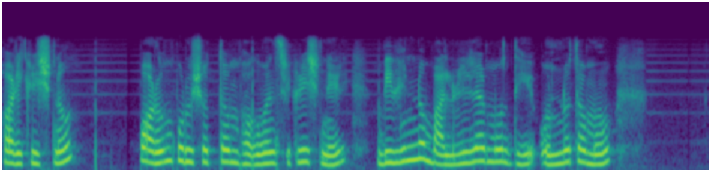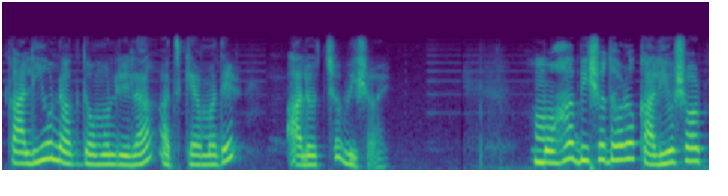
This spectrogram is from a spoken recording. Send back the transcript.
হরে কৃষ্ণ। পরম পুরুষোত্তম ভগবান শ্রীকৃষ্ণের বিভিন্ন বাল্যলীলার মধ্যে অন্যতম কালীয় নাগ দমন লীলা আজকে আমাদের আলোচ্য বিষয়। মহাবিষধর কালীয় সর্প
